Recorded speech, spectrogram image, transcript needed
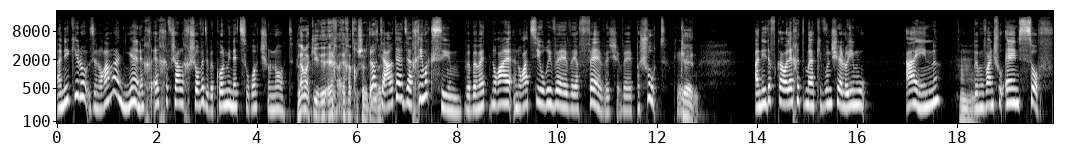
אני כאילו, זה נורא מעניין איך, איך אפשר לחשוב את זה בכל מיני צורות שונות. למה? כי איך, איך את חושבת לא, על זה? תיארת את זה הכי מקסים, ובאמת נורא, נורא ציורי ו, ויפה וש, ופשוט. כאילו. כן. אני דווקא הולכת מהכיוון שאלוהים הוא עין, Hmm, במובן שהוא אין סוף.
